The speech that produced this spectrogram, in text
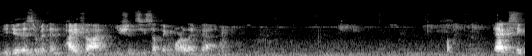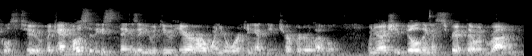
If you do this within Python, you should see something more like that. x equals 2. Again, most of these things that you would do here are when you're working at the interpreter level. When you're actually building a script that would run,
